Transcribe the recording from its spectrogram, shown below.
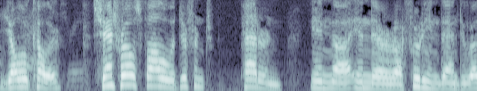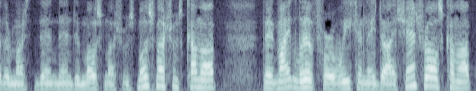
yellow color. Chanterelles follow a different pattern in uh, in their uh, fruiting than do other mus- than, than do most mushrooms. Most mushrooms come up, They might live for a week and they die. Chanterelles come up.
